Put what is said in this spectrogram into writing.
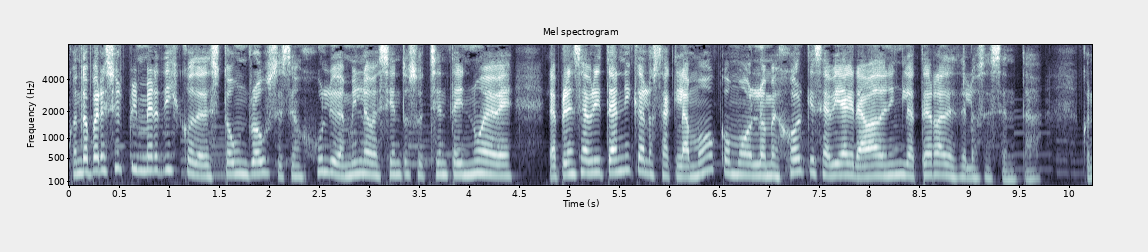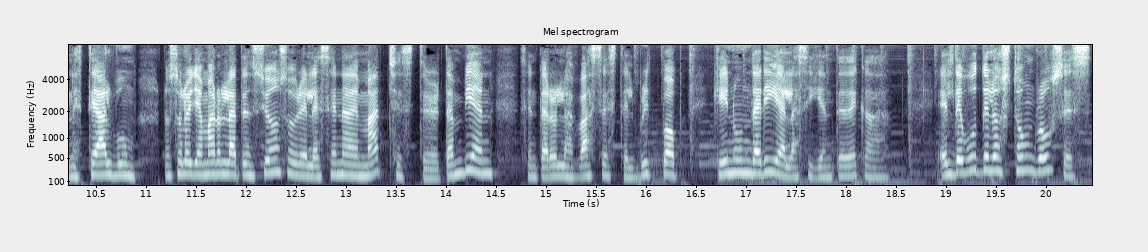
Cuando apareció el primer disco de The Stone Roses en julio de 1989, la prensa británica los aclamó como lo mejor que se había grabado en Inglaterra desde los 60. Con este álbum no solo llamaron la atención sobre la escena de Manchester, también sentaron las bases del Britpop que inundaría la siguiente década. El debut de los Stone Roses.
